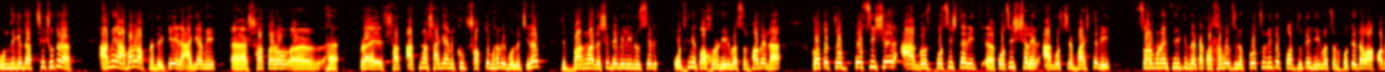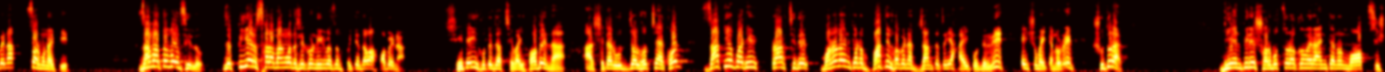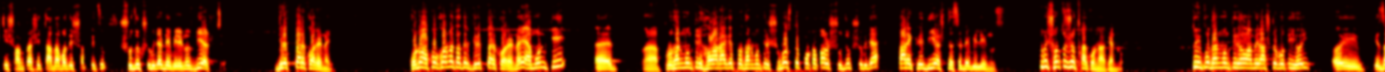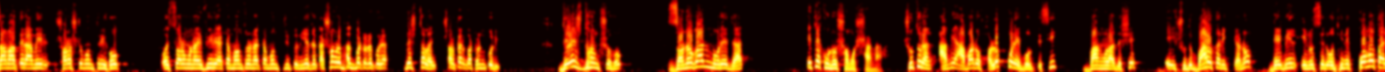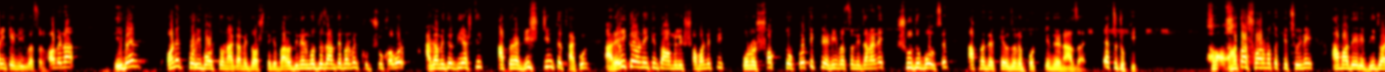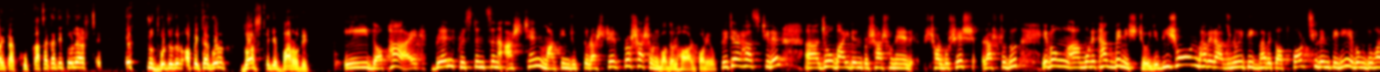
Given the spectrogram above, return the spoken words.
কোন দিকে যাচ্ছে? সুতরাং আমি আবারও আপনাদেরকে, এর আগে আমি সতেরো হ্যাঁ প্রায় সাত, আট মাস আগে আমি খুব শক্তভাবে বলেছিলাম যে বাংলাদেশে ডেভিল ইনুসের অধীনে কখনো নির্বাচন হবে না। গত পঁচিশের আগস্ট, পঁচিশ তারিখ পঁচিশ সালের আগস্টের বাইশ তারিখ সরমনাই পীর কিন্তু একটা কথা বলছিল, প্রচলিত পদ্ধতি নির্বাচন হতে দেওয়া হবে না সরমনাই পীর। জামাতও বলছিল যে পিয়ার ছাড়া বাংলাদেশে কোনো নির্বাচন হইতে দেওয়া হবে না। সেটাই হতে যাচ্ছে ভাই, হবে না। আর সেটার উজ্জ্বল হচ্ছে এখন, জাতীয় পার্টির প্রার্থীদের মনোনয়ন কেন বাতিল হবে না জানতে চাই হাইকোর্টের রিট, এই সময় কেন রিট? সুতরাং বিএনপির সর্বোচ্চ রকমের আইন কানুন মব, সৃষ্টি, সন্ত্রাসী চাঁদাবাদী সবকিছু সুযোগ সুবিধা ডেভিল নিউজ দিয়ে আসছে। গ্রেপ্তার করে নাই। কোনো অপকর্মে তাদের গ্রেপ্তার করে নাই, এমনকি প্রধানমন্ত্রী হওয়ার আগে প্রধানমন্ত্রীর সমস্ত প্রোটোকল, সুযোগ সুবিধা তারেকরে দিয়ে আসতেছে ডেভিল নিউজ তুমি সন্তুষ্ট থাকো না কেন? তুমি প্রধানমন্ত্রী হও, আমি রাষ্ট্রপতি হই, ওই জামাতের আমির, স্বরাষ্ট্রমন্ত্রী হোক, ওই চরমনায় ফিরে একটা মন্ত্রণা, একটা মন্ত্রিত্ব নিয়ে যাক সবার ভাগ বাটোয়ারা করে দেশ চালাই, সরকার গঠন করি। দেশ ধ্বংস হোক, জনগণ মরে যাক এটা কোনো সমস্যা না। সুতরাং আমি আবারও হলপ করে বলতেছি, বাংলাদেশে এই শুধু বারো তারিখ কেন ডেভিল ইনুসের অধীনে কোনো তারিখে নির্বাচন হবে না। ইভেন অনেক পরিবর্তন আগামী দশ থেকে বারো দিনের মধ্যে জানতে পারবেন, খুব সুখবর। আগামীতে দিয়ে আসছি, আপনারা নিশ্চিন্তে থাকুন। আর এই কারণে কিন্তু আওয়ামী লীগ সভানেত্রী কোনো শক্ত প্রতিক্রিয়া নির্বাচনী জানানে শুধু বলছেন আপনাদের কেউ যেন ভোট কেন্দ্রে না যায়। এতটুকুই। হ- হতাশ হওয়ার মতো কিছুই নেই। আমাদের বিজয়টা খুব কাছাকাছি চলে আসছে। একটু ধৈর্য ধরুন, অপেক্ষা করুন, দশ থেকে বারো দিন। এই দফায় ব্রেন ক্রিস্টেনসেন আসছেন, মার্কিন যুক্তরাষ্ট্রের প্রশাসন বদল হওয়ার পরেও। পিটার হাস ছিলেন জো বাইডেন প্রশাসনের সর্বশেষ রাষ্ট্রদূত এবং মনে থাকবে নিশ্চয়ই যে ভীষণভাবে রাজনৈতিকভাবে তৎপর ছিলেন তিনি এবং দু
